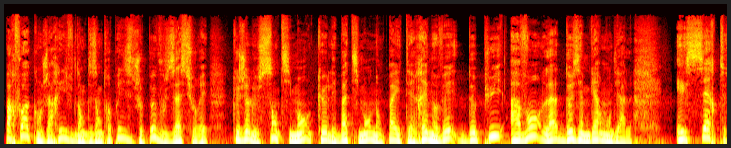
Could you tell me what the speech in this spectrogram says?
Parfois, quand j'arrive dans des entreprises, je peux vous assurer que j'ai le sentiment que les bâtiments n'ont pas été rénovés depuis avant la Deuxième Guerre mondiale. Et certes,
